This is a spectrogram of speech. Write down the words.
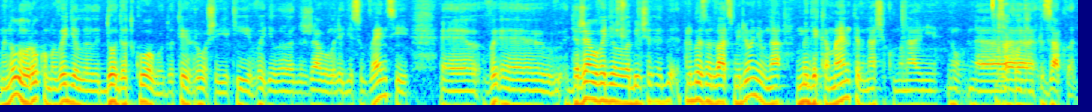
минулого року ми виділили додатково до тих грошей, які виділила держава у вигляді субвенції. Держава виділила більше приблизно 20 мільйонів на медикаменти в наші комунальні ну, на Заклади. заклади.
